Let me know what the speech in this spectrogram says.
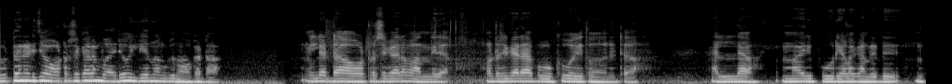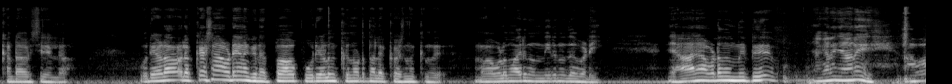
യൂട്ടേൺ അടിച്ച് ഓട്ടോറിക്ഷക്കാരൻ വരുമോ ഇല്ലയെന്ന് നമുക്ക് നോക്കട്ടാ. ഇല്ലട്ടാ ഓട്ടോറിക്ഷക്കാരൻ വന്നില്ല. ഓട്ടോറിക്ഷക്കാരൻ ആ പോക്ക് പോയി തോന്നുന്നുട്ടാ അല്ല ഇമാതിരി പൂരികളെ കണ്ടിട്ട് നിൽക്കേണ്ട ആവശ്യമില്ലല്ലോ. പൂരികളെ ലൊക്കേഷൻ അവിടെയാണ് നിൽക്കുന്നത്. ഇപ്പോൾ ആ പൂരികൾ നിൽക്കുന്നിടത്താണ് ലൊക്കേഷൻ നിൽക്കുന്നത്. അവളുമാർ നിന്നിരുന്നത് എവിടെ ഞാൻ അവിടെ നിന്നിട്ട് അങ്ങനെ ഞാനേ അവ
